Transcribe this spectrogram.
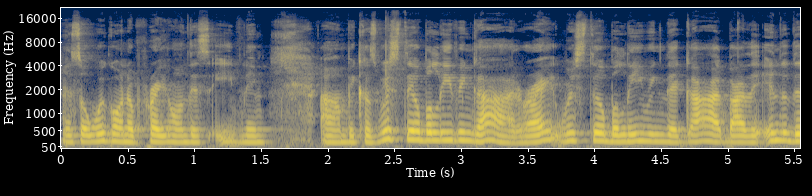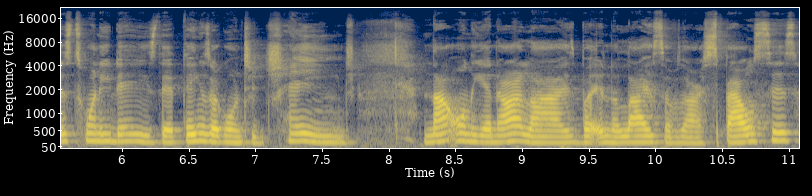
And so we're going to pray on this evening um, because we're still believing God, right? We're still believing that God, by the end of this 20 days, that things are going to change not only in our lives, but in the lives of our spouses,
